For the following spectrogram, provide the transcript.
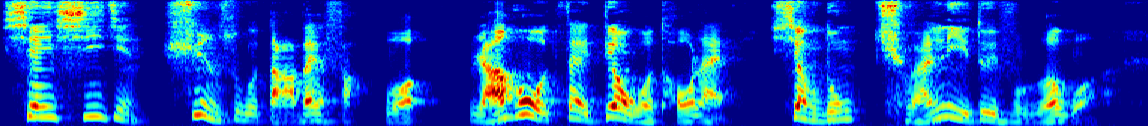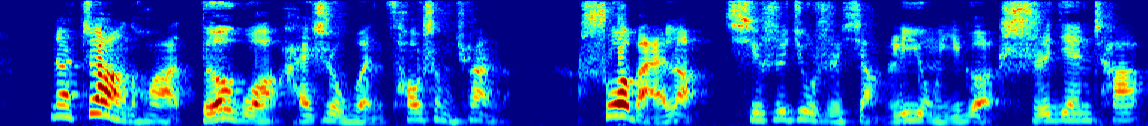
先西进，迅速打败法国，然后再掉过头来向东全力对付俄国。那这样的话，德国还是稳操胜券的。说白了，其实就是想利用一个时间差。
